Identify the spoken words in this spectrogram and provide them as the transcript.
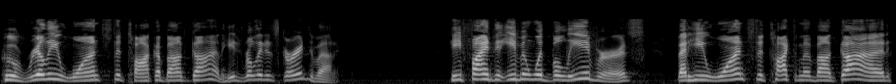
who really wants to talk about God. He's really discouraged about it. He finds that even with believers, that he wants to talk to them about God,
